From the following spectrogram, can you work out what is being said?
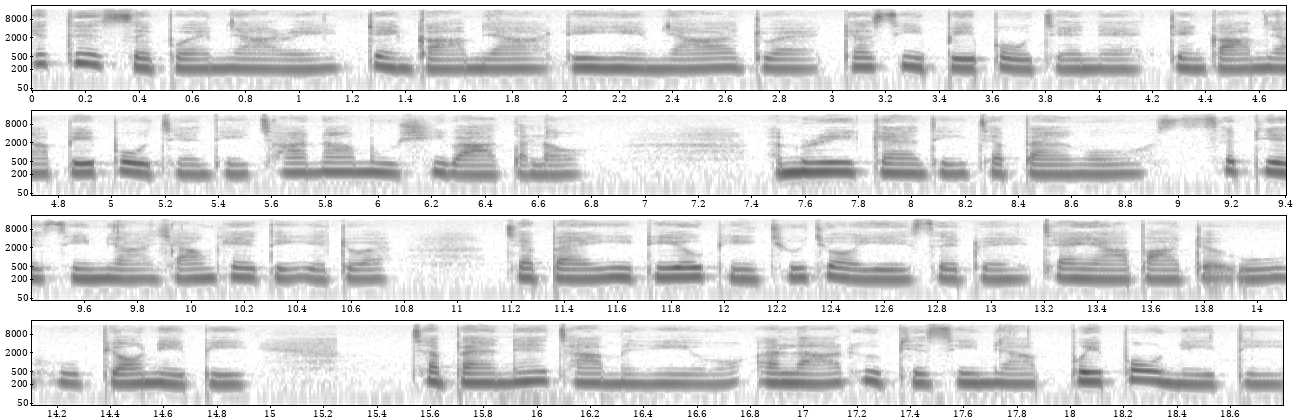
ခေတ်သစ်စစ်ပွဲများတွင် တင်ကားများလေယာဉ်များအတွက်ဓာတ်ဆီပေးပို့ခြင်းနှင့်တင်ကားများပေးပို့ခြင်းသည်ခြားနားမှုရှိပါသလောအမေရိကန်သည်ဂျပန်ကိုစစ်ပစ္စည်းများရောင်းခဲ့သည့်အတွက်ဂျပန်၏တရုတ်ပြည်ကျူးကျော်ရေးစစ်တွင်ကြံရပါတအူဟုပြောနေပြီးဂျပန်နှင့်ဂျာမနီကိုအလားတူပစ္စည်းများပွေပို့နေသည့်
